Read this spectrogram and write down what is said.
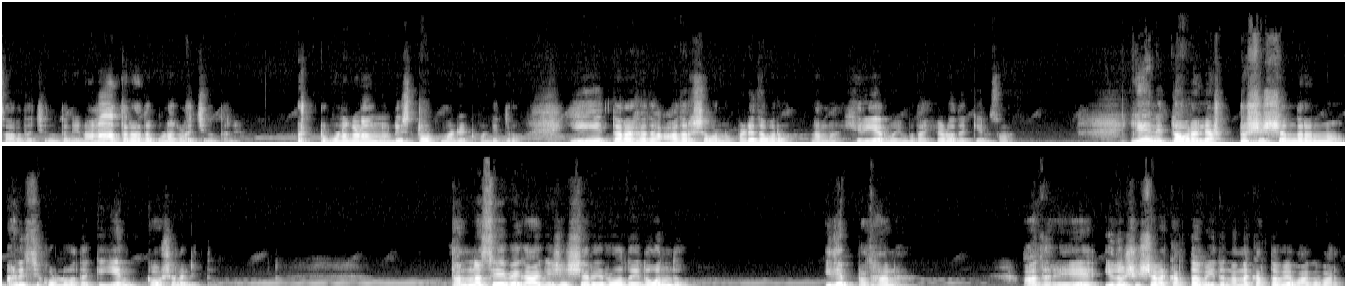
ಸಾರದ ಚಿಂತನೆ, ನಾನಾ ತರಹದ ಗುಣಗಳ ಚಿಂತನೆ. ಅಷ್ಟು ಗುಣಗಳನ್ನು ಲಿಸ್ಟ್ ಔಟ್ ಮಾಡಿ ಇಟ್ಕೊಂಡಿದ್ದರು ಈ ತರಹದ ಆದರ್ಶವನ್ನು ಪಡೆದವರು ನಮ್ಮ ಹಿರಿಯರು ಎಂಬುದಾಗಿ ಹೇಳೋದಕ್ಕೇನು ಸಮ ಏನಿತ್ತು ಅವರಲ್ಲಿ ಅಷ್ಟು ಶಿಷ್ಯಂದರನ್ನು ಗಳಿಸಿಕೊಳ್ಳುವುದಕ್ಕೆ ಏನು ಕೌಶಲವಿತ್ತು? ತನ್ನ ಸೇವೆಗಾಗಿ ಶಿಷ್ಯರು ಇರುವುದು ಇದು ಒಂದು. ಇದೇ ಪ್ರಧಾನ. ಆದರೆ ಇದು ಶಿಷ್ಯನ ಕರ್ತವ್ಯ, ಇದು ನನ್ನ ಕರ್ತವ್ಯವಾಗಬಾರದು.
